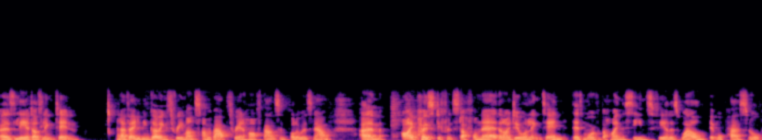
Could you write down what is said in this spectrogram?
as Lea does LinkedIn. And I've only been going three months. I'm about three and a half thousand followers now. Um, I post different stuff on there than I do on LinkedIn. There's more of a behind the scenes feel as well, a bit more personal.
